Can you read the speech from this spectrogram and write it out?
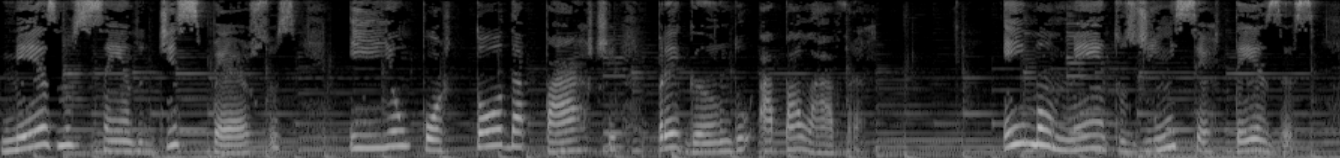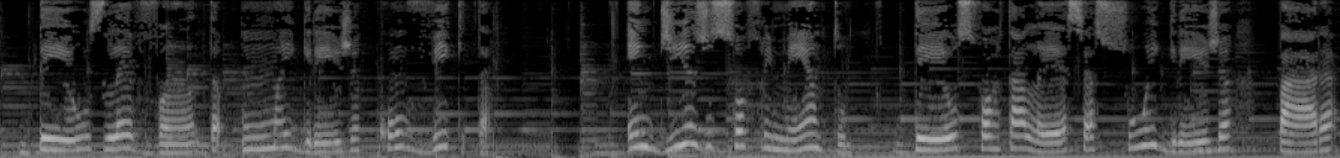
mesmo sendo dispersos, iam por toda parte pregando a palavra. Em momentos de incertezas, Deus levanta uma igreja convicta. Em dias de sofrimento, Deus fortalece a sua igreja para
